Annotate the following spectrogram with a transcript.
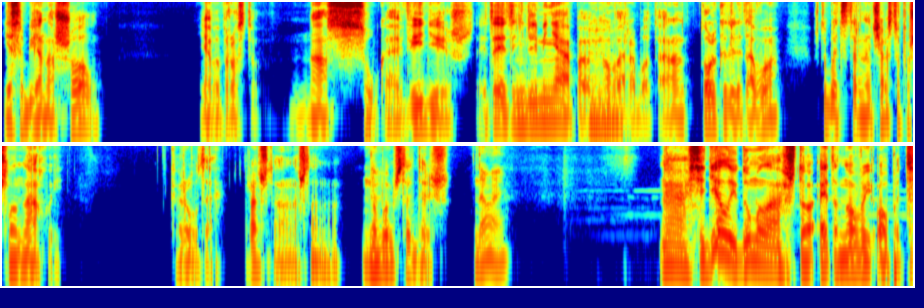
если бы я нашел, я бы просто, на, сука, видишь? Это, это не для меня Мгм. новая работа, она только для того, чтобы это стороны начальства пошло нахуй. Круто. Рад, что она нашла, но, Да. но будем читать дальше. Давай. А, Сидела и думала, что это новый опыт,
